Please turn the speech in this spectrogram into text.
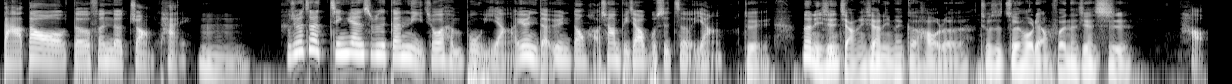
达到得分的状态。嗯，我觉得这经验是不是跟你就会很不一样啊？因为你的运动好像比较不是这样。对，那你先讲一下你那个好了，就是最后两分那件事。好。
